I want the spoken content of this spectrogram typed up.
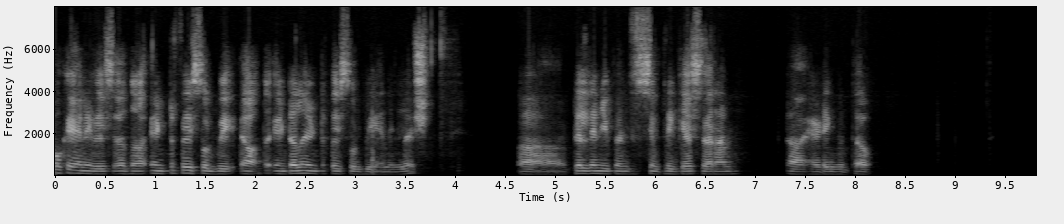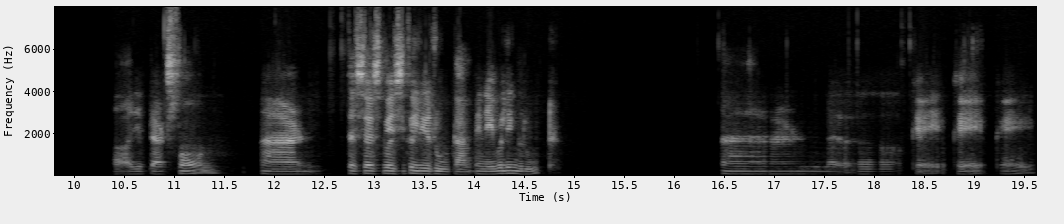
okay. Anyways, uh, the interface would be uh, the internal interface would be in English. Uh, till then, you can just simply guess where I'm uh, heading with the uh, that's phone, and this is basically root. I'm enabling root and uh, okay okay okay.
